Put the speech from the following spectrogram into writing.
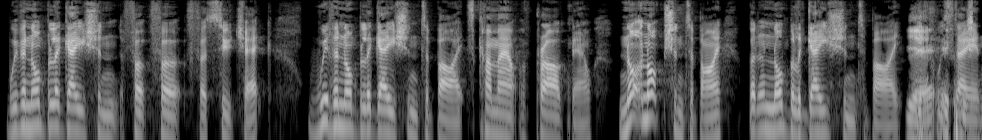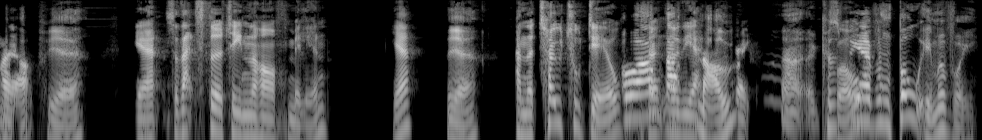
with an obligation for for for Soucek. With an obligation to buy, it's come out of Prague now. Not an option to buy, but an obligation to buy. yeah, if we stay in. up. Yeah, Yeah, so that's thirteen and a half million. yeah. Yeah. And the total deal, Oh, I um, don't know uh, no, the actual no. Because uh, Well- we haven't bought him, have we?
